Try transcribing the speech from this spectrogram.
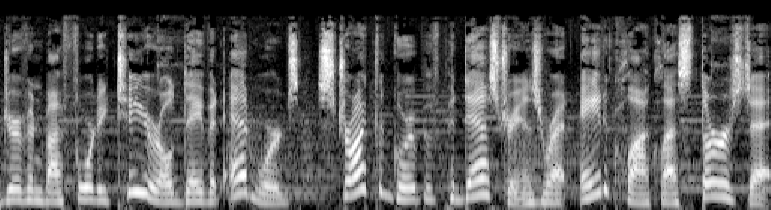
driven by 42 year old David Edwards, struck a group of pedestrians around 8 o'clock last Thursday.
